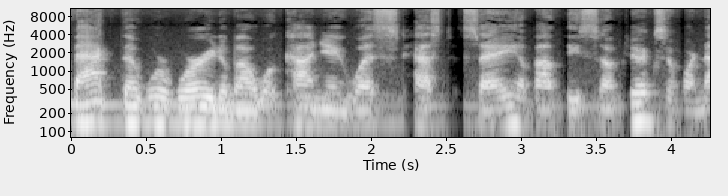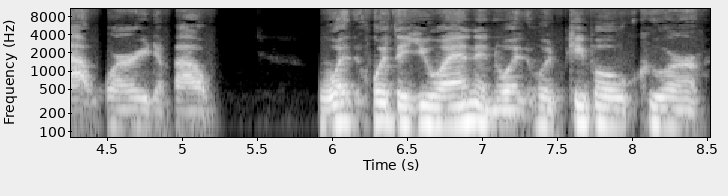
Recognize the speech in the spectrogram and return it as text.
fact that we're worried about what Kanye West has to say about these subjects and we're not worried about what, what the UN and what, what people who are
